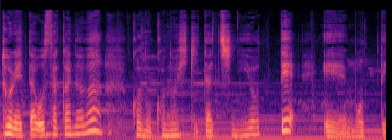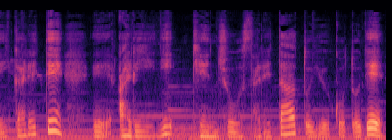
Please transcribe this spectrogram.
取れたお魚はこのこの引きたちによって、えー、持っていかれて、えー、アリーに献上されたということで。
